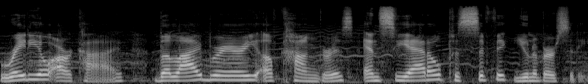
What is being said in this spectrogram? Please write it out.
Radio Archive, the Library of Congress, and Seattle Pacific University.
